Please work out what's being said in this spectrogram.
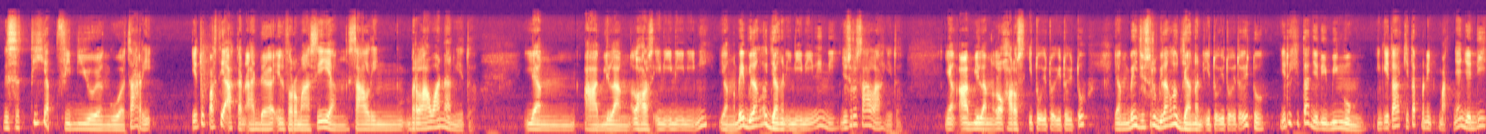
Di setiap video yang gue cari itu pasti akan ada informasi yang saling berlawanan gitu. Yang A bilang lo harus ini ini ini ini. Yang B bilang lo jangan ini ini ini ini. Justru salah gitu. Yang A bilang lo harus itu itu itu itu. Yang B justru bilang lo jangan itu itu itu itu. Jadi kita jadi bingung. Yang kita kita penikmatnya jadi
